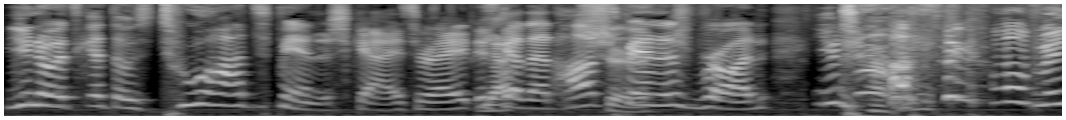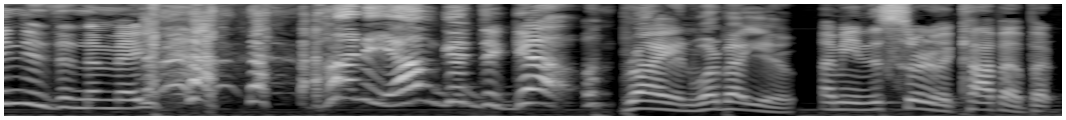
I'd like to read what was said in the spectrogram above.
you know, it's got those two hot Spanish guys, right? It's Yeah, got that hot sure. Spanish broad. You toss a couple minions in the mix. Honey, I'm good to go. Brian, what about you? I mean, this is sort of a cop out, but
